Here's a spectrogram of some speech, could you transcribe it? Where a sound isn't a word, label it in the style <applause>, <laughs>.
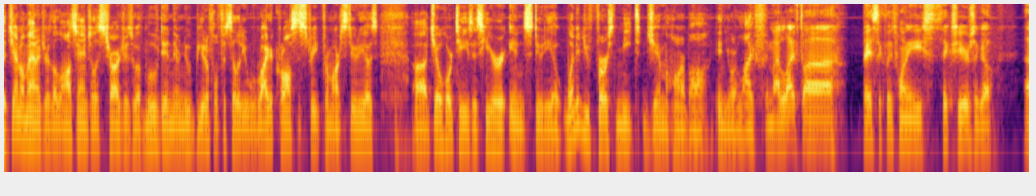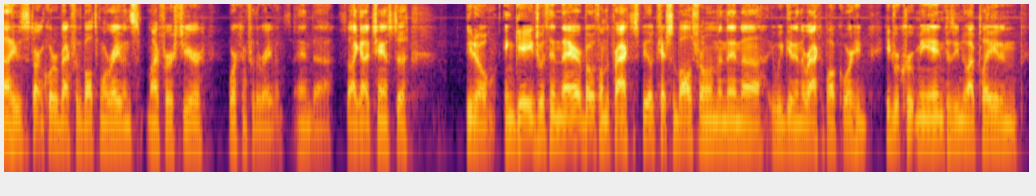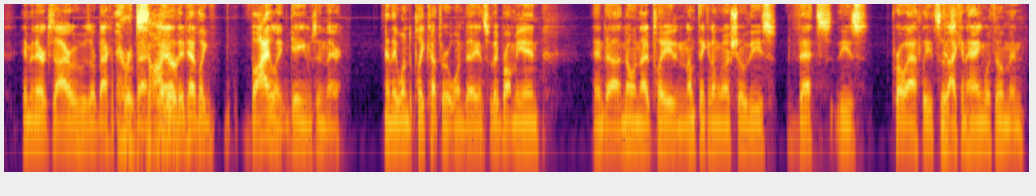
the general manager of the Los Angeles Chargers, who have moved in their new beautiful facility right across the street from our studios. Uh, Joe Hortiz is here in studio. When did you first meet Jim Harbaugh in your life? In my life, uh, basically 26 years ago. Uh, he was the starting quarterback for the Baltimore Ravens my first year working for the Ravens. And uh, so I got a chance to you know, engage with him there, both on the practice field, catch some balls from him, and then uh, we'd get in the racquetball court. He'd he'd recruit me in because he knew I played, and him and Eric Zeier, who was our backup Eric quarterback, Zeier. yeah, they'd have like violent games in there, and they wanted to play cutthroat one day, and so they brought me in, and uh, knowing I'd played, and I'm thinking I'm going to show these vets, these pro athletes that Yes. I can hang with them, and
